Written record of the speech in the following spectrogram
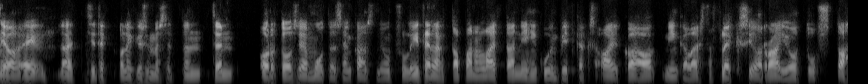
joo ei, sitten olin kysymässä, että sen ortoosia ja muuten sen kanssa, niin onko sinulla itsellä tapana laittaa niihin kuin pitkäksi aikaa, minkälaista fleksiorajoitusta,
